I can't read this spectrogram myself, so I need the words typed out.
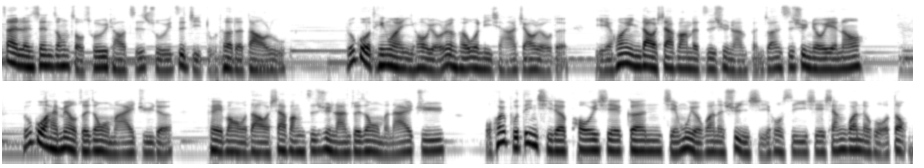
在人生中走出一条只属于自己独特的道路。如果听完以后有任何问题想要交流的，也欢迎到下方的资讯栏粉专私讯留言哦。如果还没有追踪我们 IG 的，可以帮我到下方资讯栏追踪我们的 IG，我会不定期的 PO 一些跟节目有关的讯息或是一些相关的活动，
